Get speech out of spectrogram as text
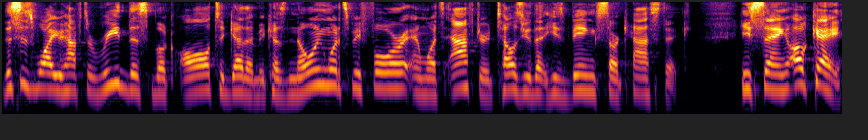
This is why you have to read this book all together because knowing what's before and what's after tells you that he's being sarcastic. He's saying, okay,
